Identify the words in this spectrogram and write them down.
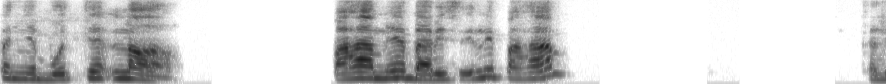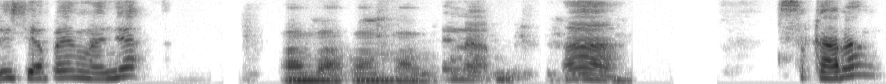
penyebutnya 0. Paham ya baris ini, paham? Tadi siapa yang nanya? Paham. Paham, paham. Enak. Nah, sekarang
